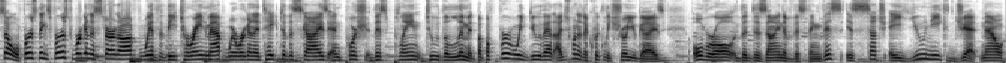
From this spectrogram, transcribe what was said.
So, first things first, we're to start off with the terrain map where we're to take to the skies and push this plane to the limit. But before we do that, I just wanted to quickly show you guys overall the design of this thing. This is such a unique jet. Now,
